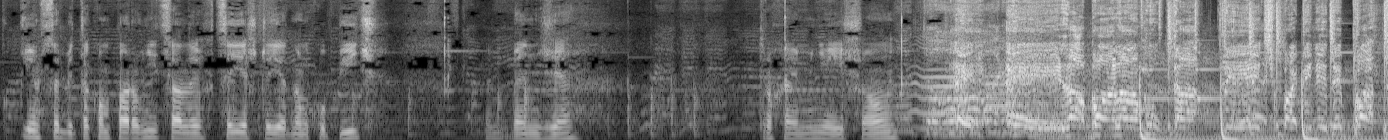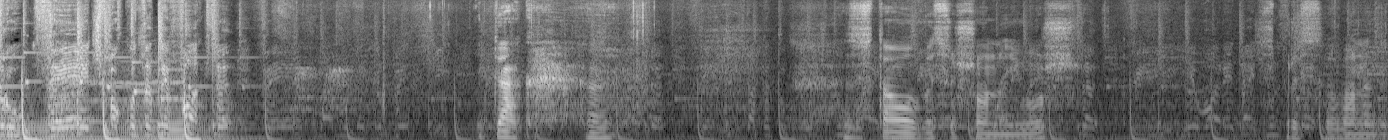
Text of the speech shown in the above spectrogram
Kupiłem sobie taką parownicę, ale chcę jeszcze jedną kupić. Będzie trochę mniejszą. Ei, la bala muta Deci mai bine de 40 Făcut să te fac să I tak. e, Zostało wysuszone już. Spresowane do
